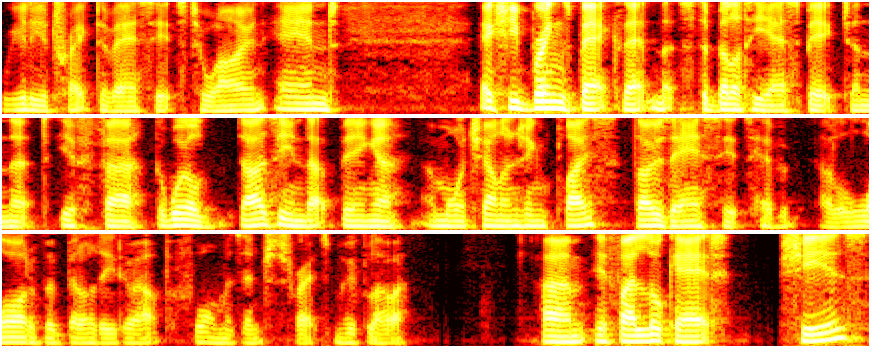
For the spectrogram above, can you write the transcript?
really attractive assets to own, and actually brings back that stability aspect and that if uh, the world does end up being a, a, more challenging place, those assets have a lot of ability to outperform as interest rates move lower. Um, if I look at shares,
